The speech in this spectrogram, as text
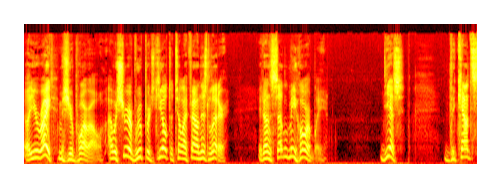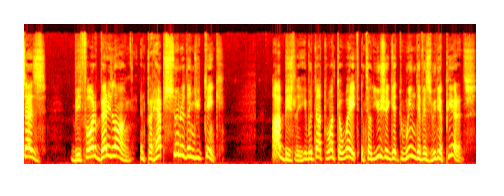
Well, you're right, Monsieur Poirot. I was sure of Rupert's guilt until I found this letter. It unsettled me horribly. Yes, the Count says, before very long, and perhaps sooner than you think. Obviously, he would not want to wait until you should get wind of his reappearance.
